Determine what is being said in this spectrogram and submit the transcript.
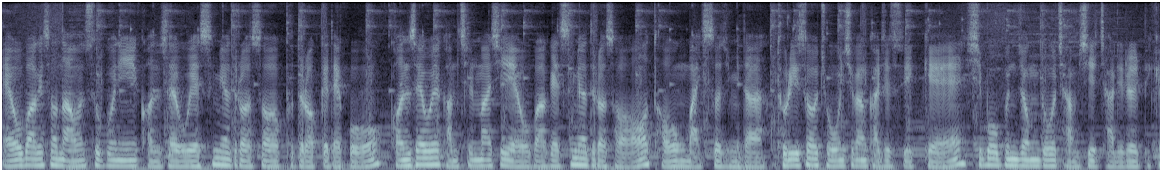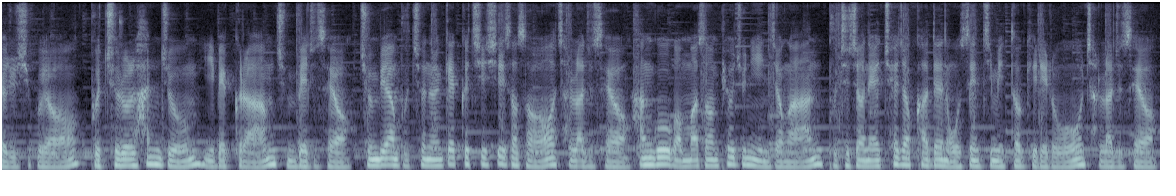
애호박에서 나온 수분이 건새우에 스며들어서 부드럽게 되고 건새우의 감칠맛이 애호박에 스며들어서 더욱 맛있어집니다. 둘이서 좋은 시간 가질 수 있게 15분 정도 잠시 자리를 비켜주시고요. 부추를 한 줌 200g 준비해주세요. 준비 한 부추는 깨끗이 씻어서 잘라주세요. 한국 엄마선 표준이 인정한 부추전에 최적화된 5cm 길이로 잘라주세요.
